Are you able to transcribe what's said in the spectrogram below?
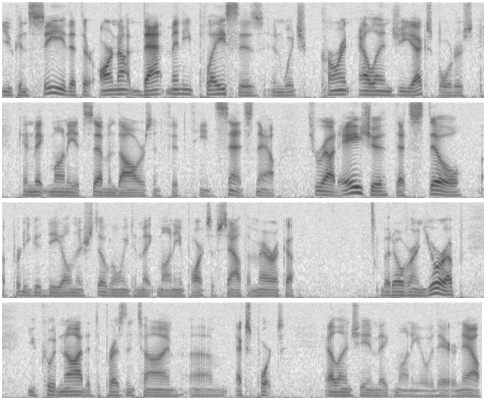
you can see that there are not that many places in which current LNG exporters can make money at $7.15. Now, throughout Asia, that's still a pretty good deal, and they're still going to make money in parts of South America. But over in Europe, you could not, at the present time, um, export LNG and make money over there. Now,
